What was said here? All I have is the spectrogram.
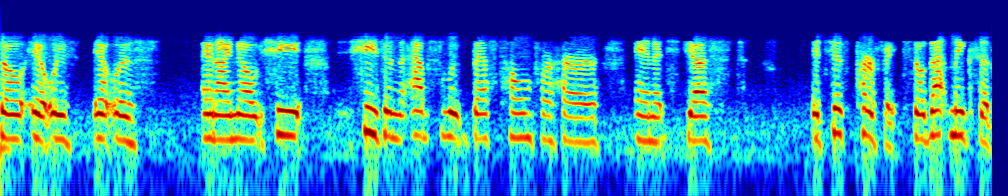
so it was, it was, and I know she, she's in the absolute best home for her, and it's just, it's just perfect. So that makes it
